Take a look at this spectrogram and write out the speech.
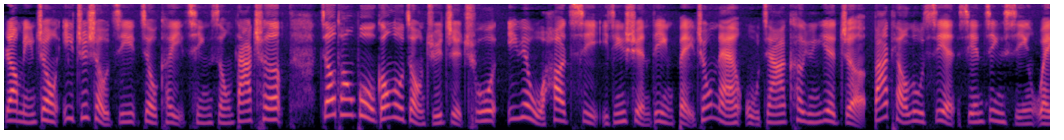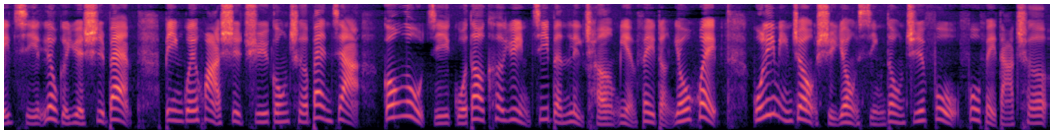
让民众一只手机就可以轻松搭车。交通部公路总局指出，一月五号起已经选定北中南五家客运业者八条路线，先进行为期六个月试办，并规划市区公车半价、公路及国道客运基本里程免费等优惠，鼓励民众使用行动支付付费搭车。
